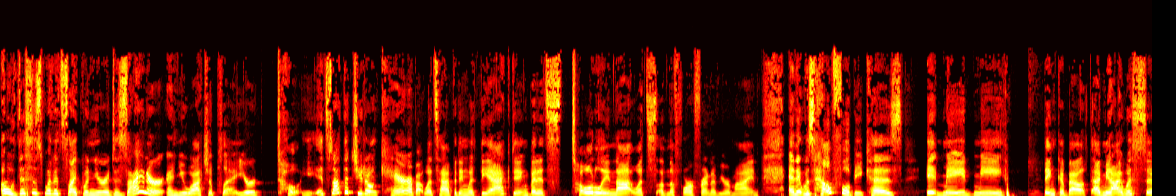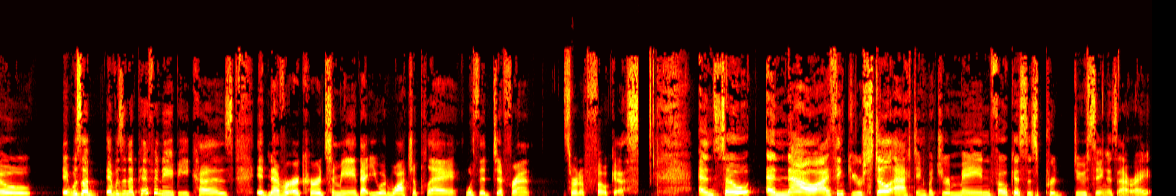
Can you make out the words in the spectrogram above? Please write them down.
oh, this is what it's like when you're a designer and you watch a play. You're to- it's not that you don't care about what's happening with the acting, but it's totally not what's on the forefront of your mind. And it was helpful because it made me think about I mean, I was so it was a it was an epiphany because it never occurred to me that you would watch a play with a different sort of focus. And so and now I think you're still acting but your main focus is producing, is that right?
